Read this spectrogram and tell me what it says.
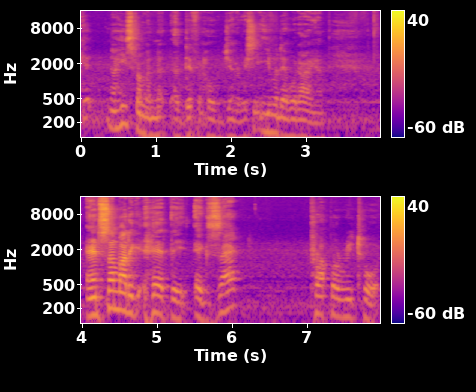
get, you know, he's from a, a different whole generation, even than what I am. And somebody had the exact proper retort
